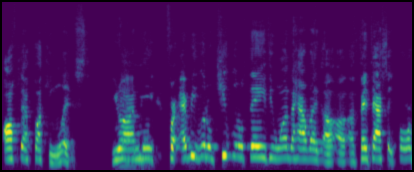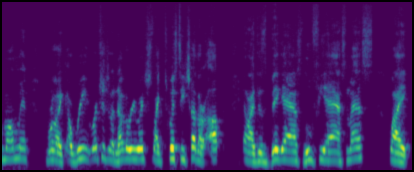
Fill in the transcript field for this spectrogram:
off that fucking list. You know what I mean? For every little cute little thing, if you wanted to have like a, a, a Fantastic Four moment where like a Reed Richards and another Reed Richards like twist each other up and like this big ass Luffy ass mess, like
